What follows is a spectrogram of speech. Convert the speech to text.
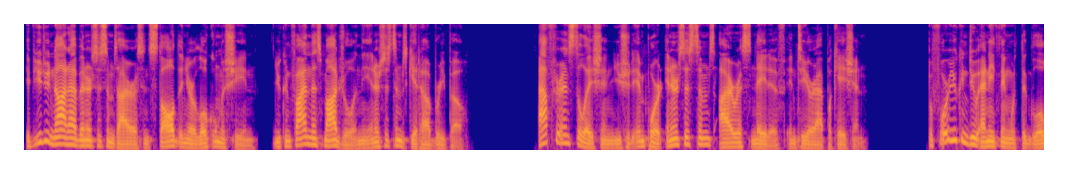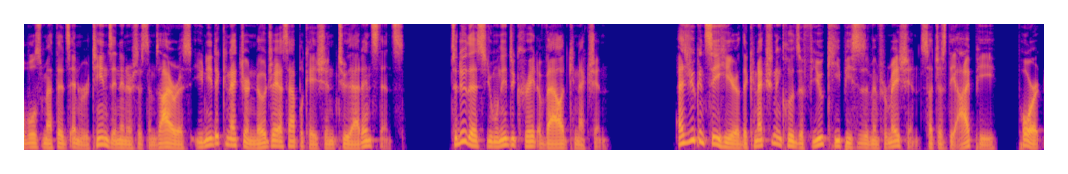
If you do not have InterSystems Iris installed in your local machine, you can find this module in the InterSystems GitHub repo. After installation, you should import InterSystems Iris Native into your application. Before you can do anything with the globals, methods, and routines in InterSystems Iris, you need to connect your Node.js application to that instance. To do this, you will need to create a valid connection. As you can see here, the connection includes a few key pieces of information, such as the IP, port,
